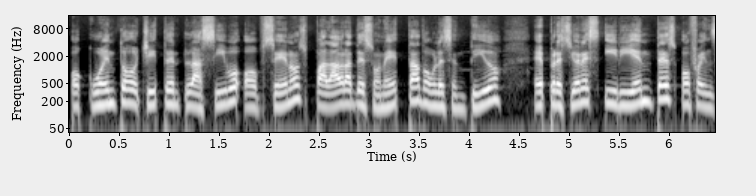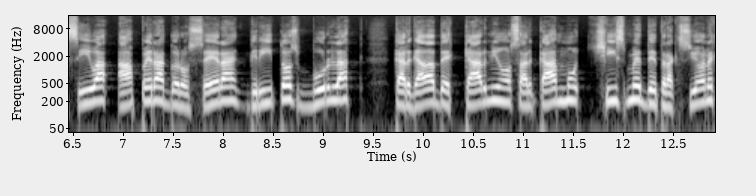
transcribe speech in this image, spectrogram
o cuentos o chistes lascivos obscenos, palabras deshonestas, doble sentido, expresiones hirientes, ofensivas, ásperas, groseras, gritos, burlas cargadas de escarnio o sarcasmo, chismes, detracciones,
